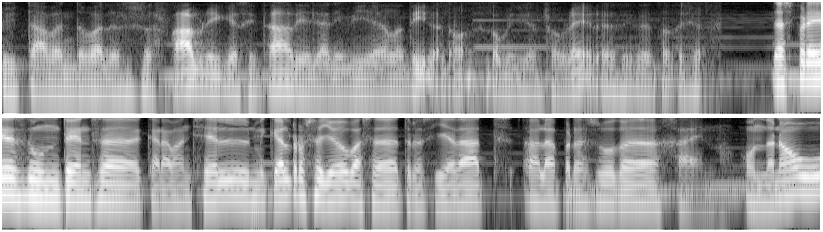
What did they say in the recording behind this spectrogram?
lluitaven de veure les fàbriques i tal, i allà n'hi havia la tira, no? Les comissions obreres i de tot això. Després d'un temps a Carabanchel, Miquel Rosselló va ser traslladat a la presó de Jaén, on de nou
